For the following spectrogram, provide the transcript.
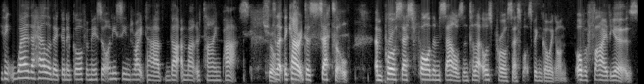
you you think, where the hell are they going to go from here? So it only seems right to have that amount of time pass Sure. to let the characters settle and process for themselves and to let us process what's been going on over five years.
